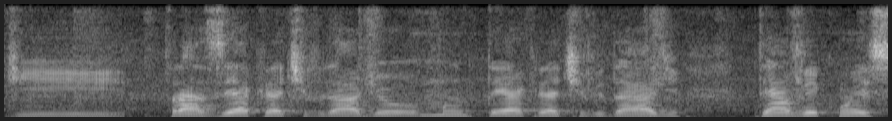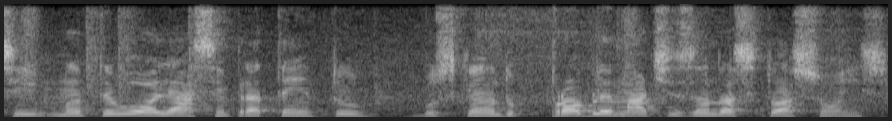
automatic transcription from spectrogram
de trazer a criatividade ou manter a criatividade, tem a ver com esse manter o olhar sempre atento, buscando, problematizando as situações,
